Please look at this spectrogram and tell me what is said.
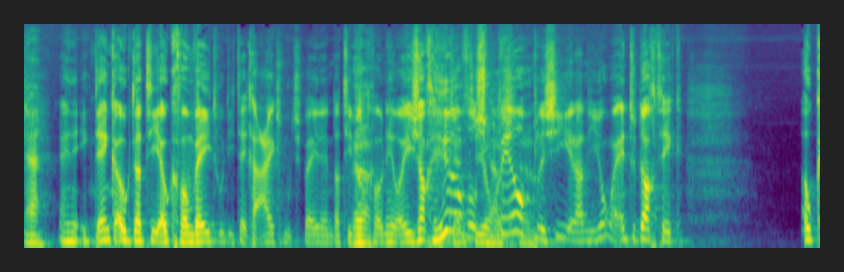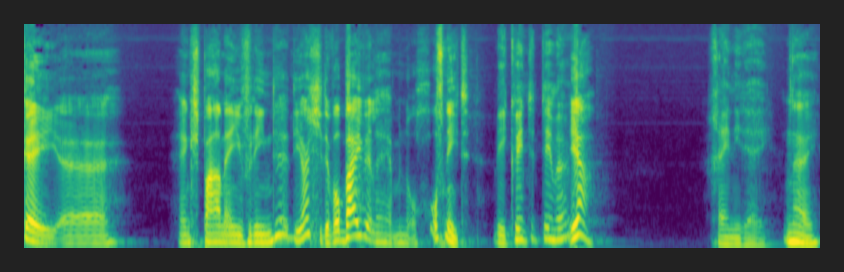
Ja. En ik denk ook dat hij ook gewoon weet hoe hij tegen Ajax moet spelen. En dat hij Ja. dat gewoon heel... Je zag heel veel speelplezier aan die jongen. En toen dacht ik... Oké, eh, Henk Spaan en je vrienden... Die had je er wel bij willen hebben nog. Of niet? Wie Quinten Timber? Ja. Geen idee. Nee.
